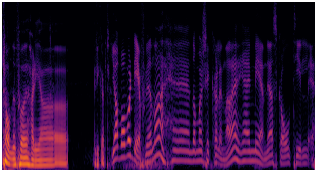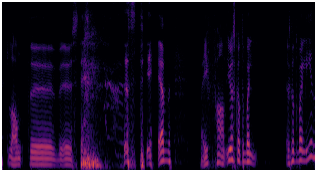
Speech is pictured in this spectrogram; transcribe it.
Planer for helga, Rikard? Ja, hva var det for noe, da? Eh, da må jeg sjekke kalenderen her. Jeg mener jeg skal til et eller annet uh, sted, sted Nei, faen. Jo, jeg skal til Berlin. Jeg skal til Berlin.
